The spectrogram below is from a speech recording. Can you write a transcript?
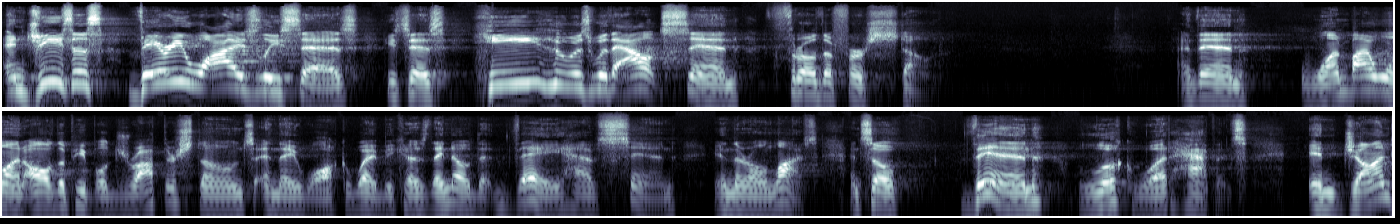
And Jesus very wisely says, He says, He who is without sin, throw the first stone. And then one by one, all the people drop their stones and they walk away because they know that they have sin in their own lives. And so then look what happens. In John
